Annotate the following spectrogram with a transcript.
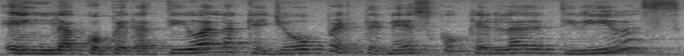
en la cooperativa a la que yo pertenezco, que es la de Tivives,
